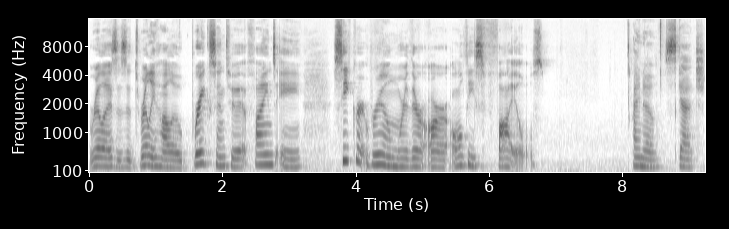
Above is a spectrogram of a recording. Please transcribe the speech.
realizes it's really hollow, breaks into it, finds a secret room where there are all these files. I know, sketch.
